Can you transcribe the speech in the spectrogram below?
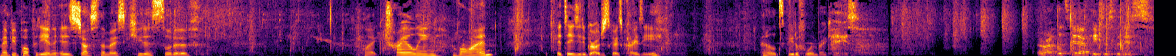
maybe pop it in. It is just the most cutest sort of like trailing vine. It's easy to grow, it just goes crazy. And it looks beautiful in bouquets. All right, let's get our pieces for this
